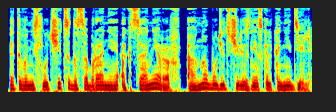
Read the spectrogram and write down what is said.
Этого не случится до собрания акционеров, а оно будет через несколько недель.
